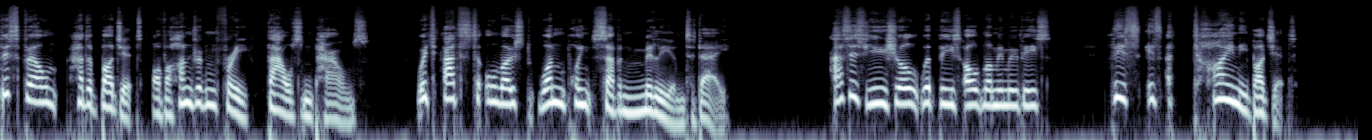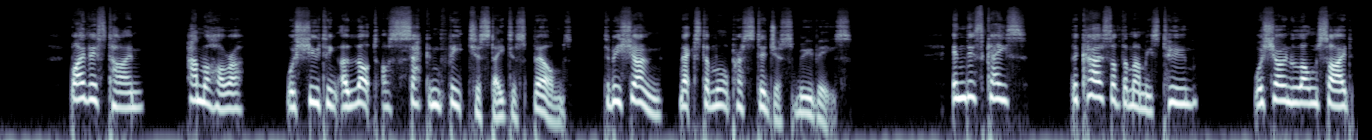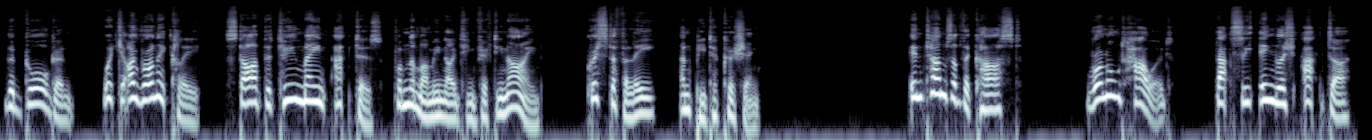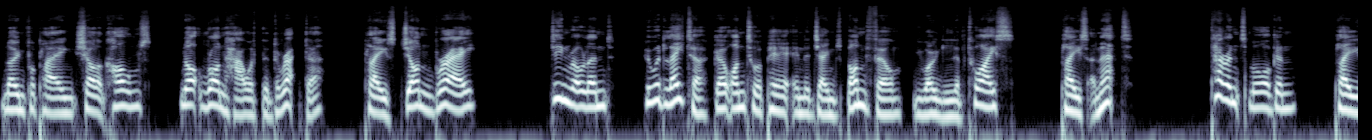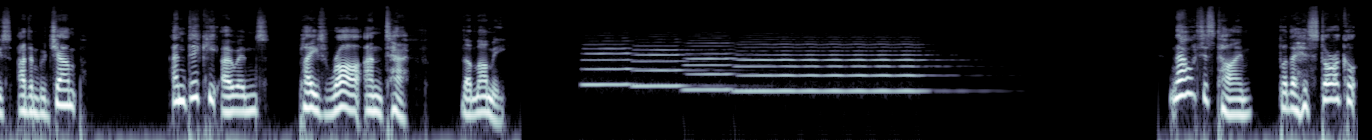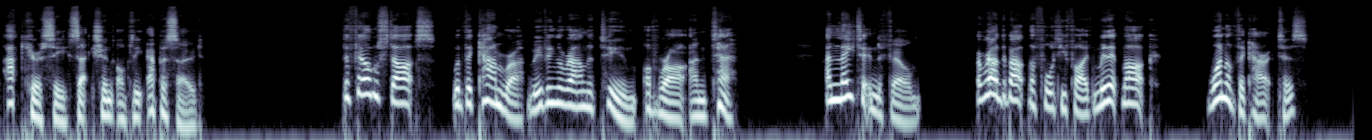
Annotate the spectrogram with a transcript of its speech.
This film had a budget of £103,000, which adds to almost 1.7 million today. As is usual with these old mummy movies, this is a tiny budget. By this time, Hammer Horror was shooting a lot of second feature status films to be shown next to more prestigious movies. In this case, The Curse of the Mummy's Tomb was shown alongside The Gorgon, which ironically starred the two main actors from The Mummy 1959, Christopher Lee and Peter Cushing. In terms of the cast, Ronald Howard, that's the English actor known for playing Sherlock Holmes, not Ron Howard the director, plays John Bray. Jean Rowland, who would later go on to appear in the James Bond film You Only Live Twice, plays Annette. Terence Morgan plays Adam Beauchamp, and Dickie Owens plays Ra Antef, the mummy. Now it is time for the historical accuracy section of the episode. The film starts with the camera moving around the tomb of Ra Antef, and later in the film, around about the 45 minute mark, one of the characters,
